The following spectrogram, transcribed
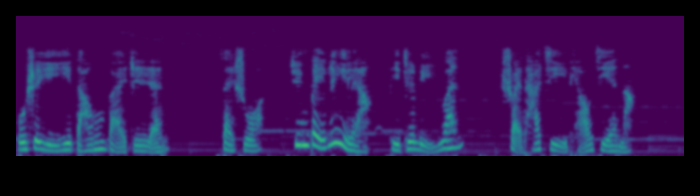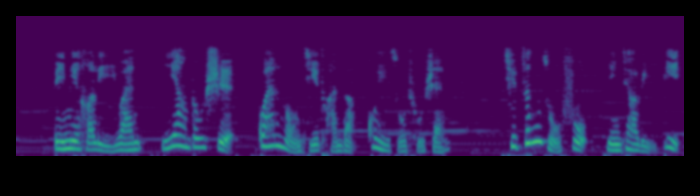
不是以一挡百之人？再说军备力量比之李渊，甩他几条街呢？李密和李渊一样，都是关陇集团的贵族出身，其曾祖父名叫李弼，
